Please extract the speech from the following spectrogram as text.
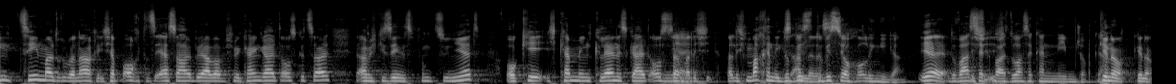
denk zehnmal drüber nach. Ich habe auch das erste halbe Jahr habe ich mir kein Gehalt ausgezahlt. Da habe ich gesehen, es funktioniert. Okay, ich kann mir ein kleines Gehalt auszahlen, Ja, weil, ich, weil ich mache nichts Du bist, anderes. du bist ja auch all in gegangen. ja, Du warst ich, ja quasi, du hast ja keinen Nebenjob gehabt. genau, genau.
